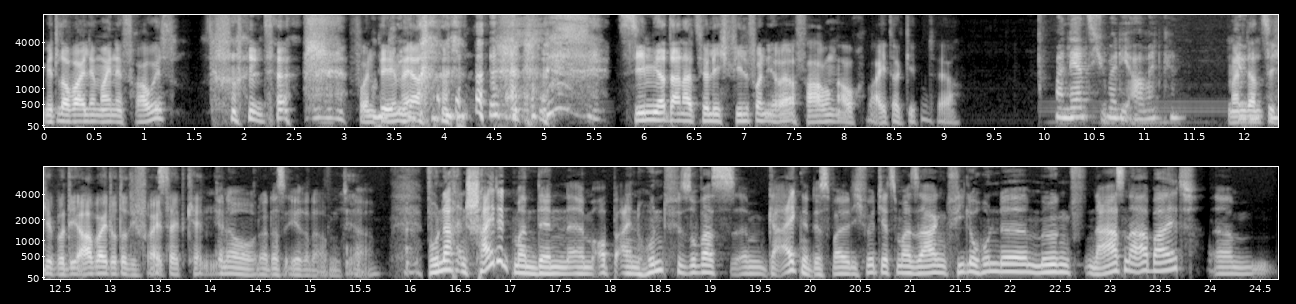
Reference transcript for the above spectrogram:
Mittlerweile meine Frau ist. Und äh, von dem her sie mir da natürlich viel von ihrer Erfahrung auch weitergibt. Ja. Man lernt sich über die Arbeit kennen. Man lernt sich über die Arbeit oder die Freizeit kennen. Ja. Genau, oder das Ehrenamt, ja. Wonach entscheidet man denn, ähm, ob ein Hund für sowas ähm, geeignet ist? Weil ich würde jetzt mal sagen, viele Hunde mögen Nasenarbeit, ähm,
